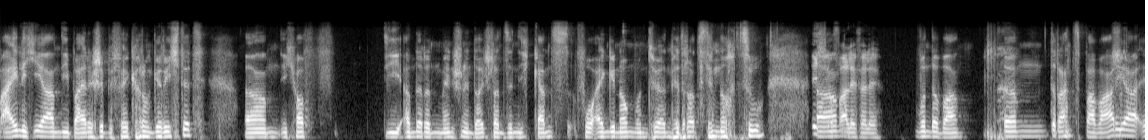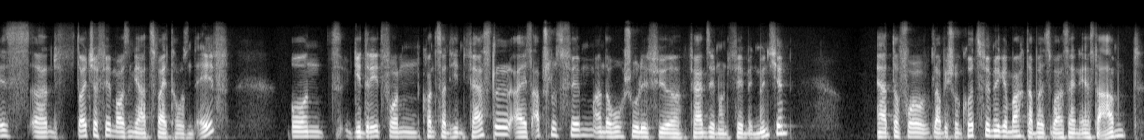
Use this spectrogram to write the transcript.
Eigentlich eher an die bayerische Bevölkerung gerichtet. Ähm, ich hoffe, die anderen Menschen in Deutschland sind nicht ganz voreingenommen und hören mir trotzdem noch zu. Ich ähm, auf alle Fälle. Wunderbar. Ähm, Transbavaria ist ein deutscher Film aus dem Jahr 2011 und gedreht von Konstantin Ferstl als Abschlussfilm an der Hochschule für Fernsehen und Film in München. Er hat davor, glaube ich, schon Kurzfilme gemacht, aber es war sein erster Abend,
